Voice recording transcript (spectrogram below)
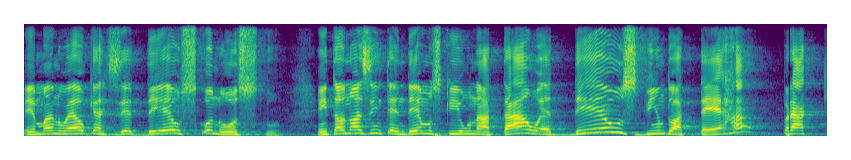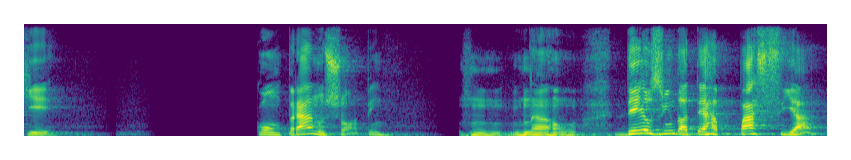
Emanuel quer dizer Deus conosco. Então nós entendemos que o Natal é Deus vindo à terra para quê? Comprar no shopping? Não. Deus vindo à terra passear?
